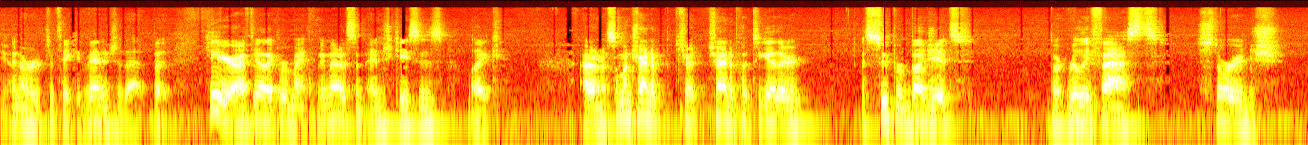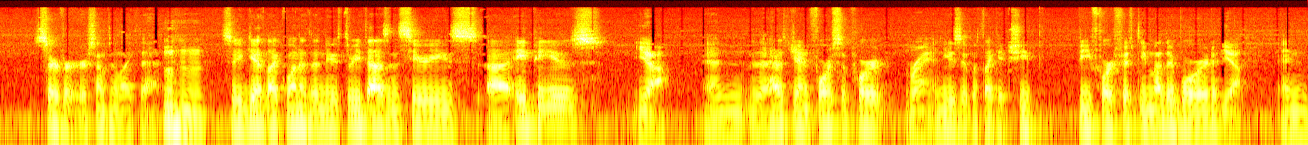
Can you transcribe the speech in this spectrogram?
Yeah. in order to take advantage of that. But here, I feel like we might we might have some edge cases like, I don't know, someone trying to tr- trying to put together a super budget, but really fast storage server or something like that. Mm-hmm. So you get like one of the new 3000 series uh, APUs, Yeah. And that has Gen 4 support, Right. and use it with like a cheap B450 motherboard. Yeah. And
